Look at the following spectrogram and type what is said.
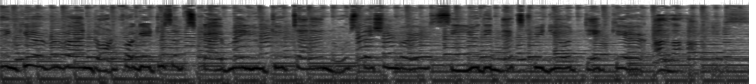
Thank you everyone. Don't forget to subscribe my YouTube channel Noors Fashion World. See you the next video. Take care. Allah Hafiz.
